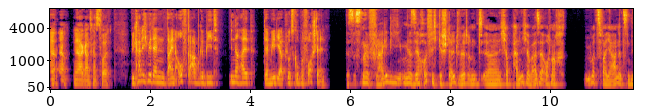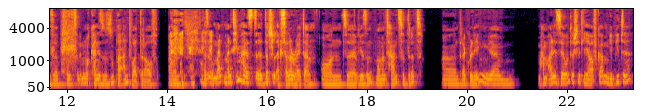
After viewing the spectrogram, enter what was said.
Ja, ja, ja, ganz, ganz toll. Wie kann ich mir denn dein Aufgabengebiet innerhalb der Media Plus Gruppe vorstellen? Das ist eine Frage, die mir sehr häufig gestellt wird und äh, ich habe peinlicherweise auch nach über zwei Jahren jetzt in dieser Funktion immer noch keine so super Antwort drauf. Ähm, also mein, mein Team heißt äh, Digital Accelerator und äh, wir sind momentan zu dritt, äh, drei Kollegen. Wir haben alle sehr unterschiedliche Aufgabengebiete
